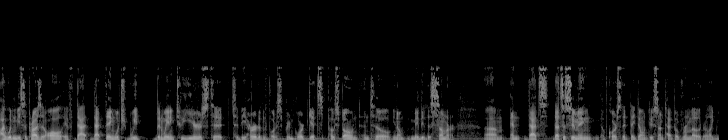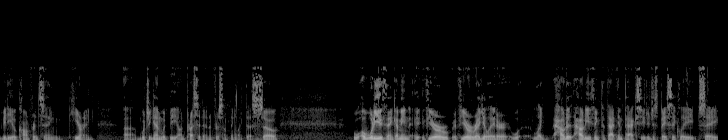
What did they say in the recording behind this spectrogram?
I wouldn't be surprised at all if that that thing, which we've been waiting two years to to be heard in the Florida Supreme Court, gets postponed until you know maybe this summer. Um, and that's that's assuming, of course, that they don't do some type of remote or like video conferencing hearing, uh, which again would be unprecedented for something like this. So, w- what do you think? I mean, if you're if you're a regulator, like how do how do you think that that impacts you to just basically say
